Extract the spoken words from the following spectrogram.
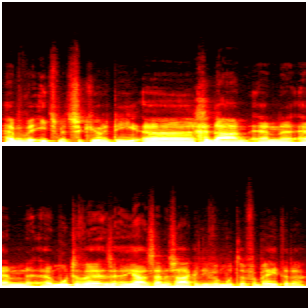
Hebben we iets met security eh, gedaan en, eh, en eh, moeten we, ja, zijn er zaken die we moeten verbeteren?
